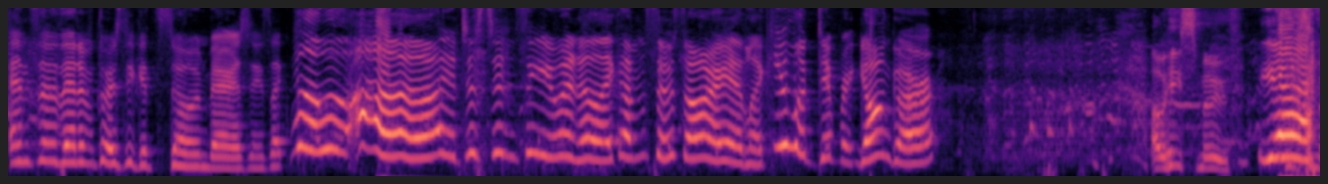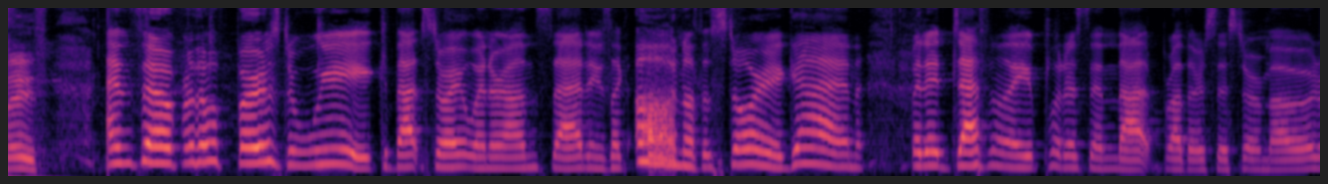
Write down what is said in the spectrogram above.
And so then, of course, he gets so embarrassed, and he's like, "Well, well ah, I just didn't see you, and uh, like, I'm so sorry, and like, you look different, younger." Oh, he's smooth. Yeah. He's smooth. And so for the first week, that story went around set, and he's like, "Oh, not the story again." But it definitely put us in that brother sister mode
